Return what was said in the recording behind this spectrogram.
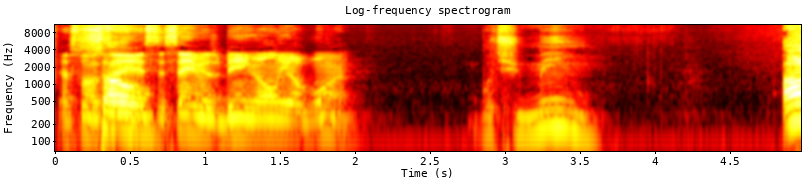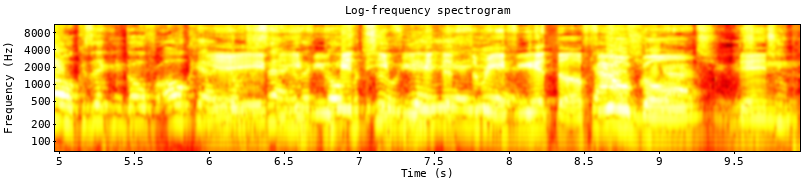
That's what I'm So- saying. It's the same as being only up one. What you mean? Oh, because they can go for okay. I Yeah, get what you're if, saying. you- if you hit the, if you yeah, hit the yeah, three, yeah. if you hit the field you, goal, then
